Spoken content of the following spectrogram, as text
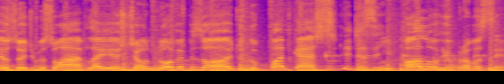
eu sou Edmilson Ávila e este é o novo episódio do podcast que desenrola o Rio para você.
